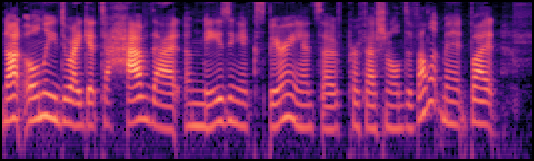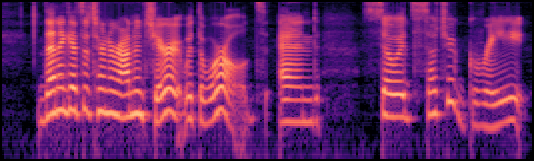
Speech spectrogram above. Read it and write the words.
not only do I get to have that amazing experience of professional development, but then I get to turn around and share it with the world. And so it's such a great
